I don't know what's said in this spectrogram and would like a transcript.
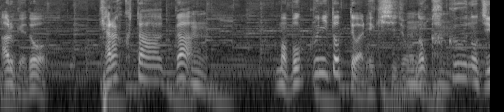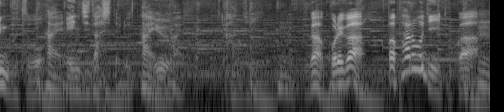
あるけどキャラクターが、うんまあ、僕にとっては歴史上の架空の人物をはい。演じ出してるってはいいう感はい。じがこれが、まあ、パロディとかうん。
